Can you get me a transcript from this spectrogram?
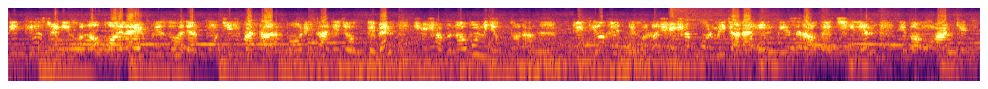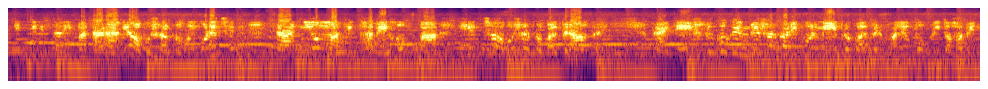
দ্বিতীয় শ্রেণি হলো পয়লা এপ্রিল দু হাজার পঁচিশ বা তারপরে কাজে যোগ দেবেন সেসব নবনিযুক্তরা। তৃতীয় ক্ষেত্রে হলো সেই সব কর্মী যারা এনপিএস এর আওতায় ছিলেন এবং মার্চের একত্রিশ তারিখ বা তার আগে অবসর গ্রহণ করেছেন তা নিয়ম মাফিক ভাবেই হোক বা স্বেচ্ছা অবসর প্রকল্পের আওতায়। প্রায় তেইশ লক্ষ কেন্দ্রীয় সরকারি কর্মী এই প্রকল্পের ফলে উপকৃত হবেন।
